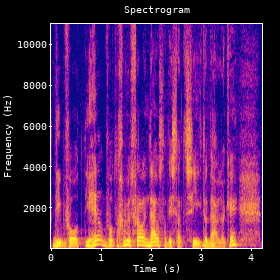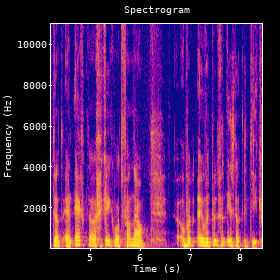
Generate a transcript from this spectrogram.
die bijvoorbeeld, die heel, bijvoorbeeld, gebeurt vooral in Duitsland, is dat, zie ik dat duidelijk, hè, dat er echt gekeken wordt van, nou, op het, over het punt van Israël-kritiek.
